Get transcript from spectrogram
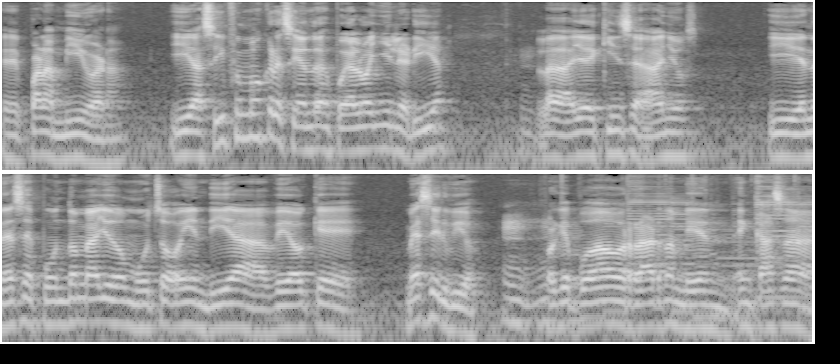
eh, para mí, ¿verdad? Y así fuimos creciendo después de albañilería, la edad de 15 años. Y en ese punto me ayudó mucho. Hoy en día veo que me sirvió. Porque puedo ahorrar también en casa.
